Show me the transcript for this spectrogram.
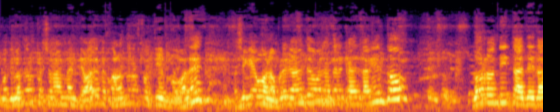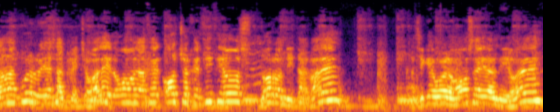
motivándonos personalmente, ¿vale? Mejorando nuestro tiempo, ¿vale? Así que bueno, previamente vamos a hacer el calentamiento. Dos ronditas de talón al culo y rodillas al pecho, ¿vale? Y luego vamos a hacer ocho ejercicios, dos ronditas, ¿vale? Así que bueno, vamos a ir al lío, ¿eh?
